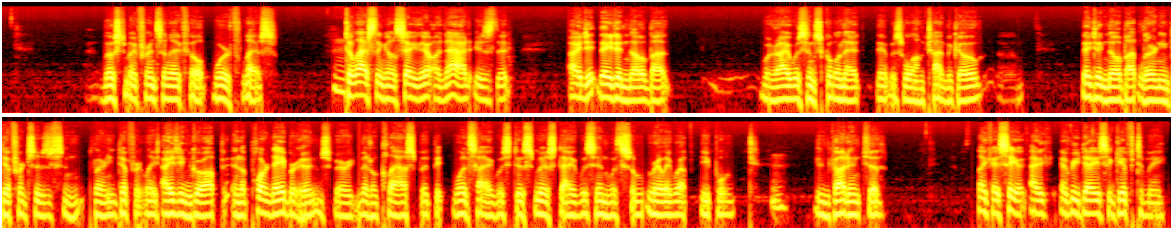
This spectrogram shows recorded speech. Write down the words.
most of my friends and I felt worth less. Mm. The last thing I'll say there on that is that I did, they didn't know about where I was in school, and that it was a long time ago. They didn't know about learning differences and learning differently. I didn't grow up in a poor neighborhood; it was very middle class. But once I was dismissed, I was in with some really rough people mm. and got into. Like I say, I, every day is a gift to me.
